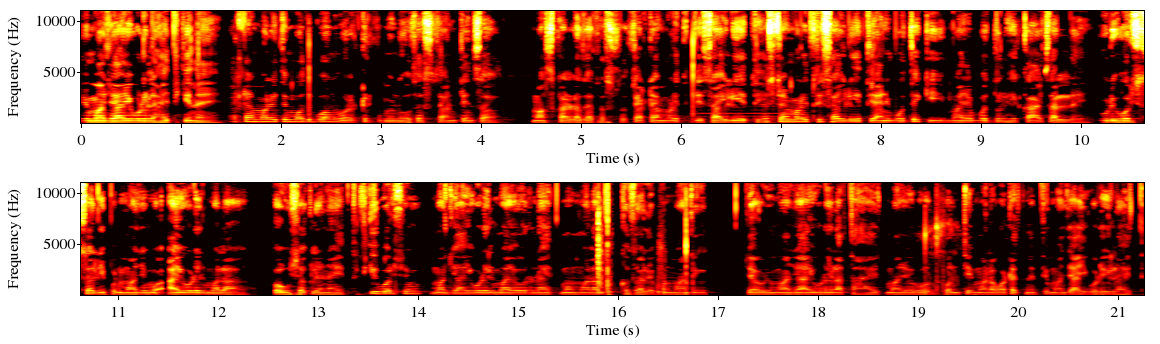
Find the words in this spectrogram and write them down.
हे माझे आई वडील आहेत की नाही. त्या टायमाला ते मधुभाऊंवर ट्रीटमेंट होत असतं आणि त्यांचा मास काढला जात असतो. त्या टायमाला तिथे सायली येते. त्याच टायमाला ती सायली येते आणि बोलते की माझ्याबद्दल हे काय चाललंय? एवढी वर्ष झाली पण माझे आई वडील मला कळू शकले नाहीत. इतकी वर्ष माझे आई वडील माझ्यावर नाहीत. मग मला दुःख झालं पण माझे ज्यावेळी माझे आई वडील आता आहेत माझ्याबरोबर पण ते मला वाटत नाही ते माझे आई वडील आहेत.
